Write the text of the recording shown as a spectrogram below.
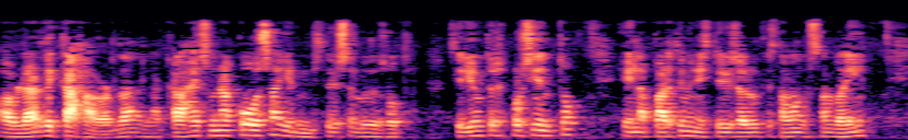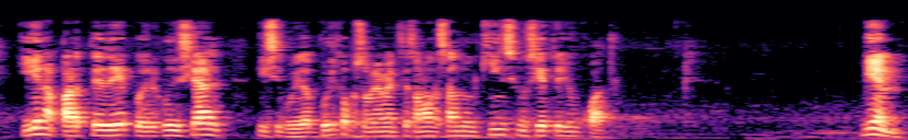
a hablar de caja, ¿verdad? La caja es una cosa y el Ministerio de Salud es otra. Sería un 3% en la parte del Ministerio de Salud que estamos gastando ahí. Y en la parte de Poder Judicial y Seguridad Pública, pues obviamente estamos gastando un 15, un 7 y un 4. Bien.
